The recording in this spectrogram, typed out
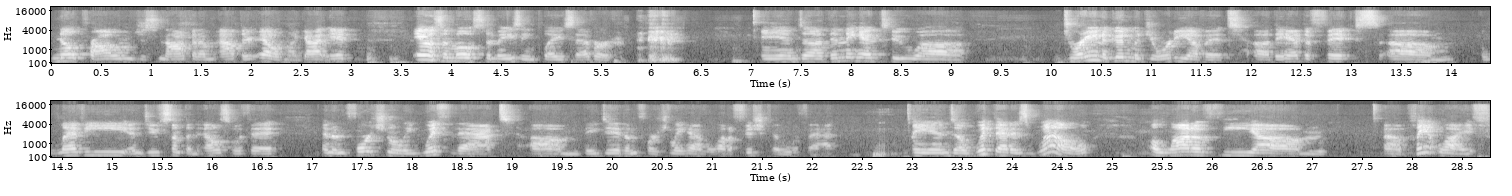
no problem, just knocking them out there. Oh my God. It, it was the most amazing place ever. and uh, then they had to uh, drain a good majority of it. Uh, they had to fix um, a levee and do something else with it. And unfortunately, with that, um, they did unfortunately have a lot of fish kill with that. And uh, with that as well, a lot of the um, uh, plant life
